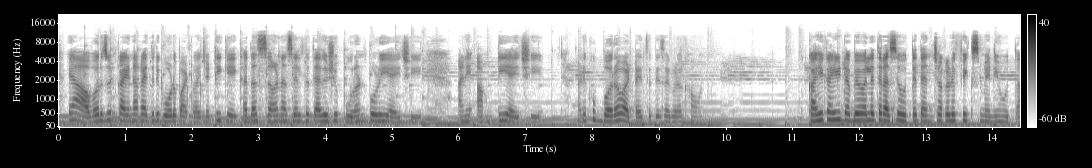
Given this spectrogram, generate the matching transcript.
हे आवर्जून काही ना काहीतरी गोड पाठवायचे. ठीक आहे एखादा सण असेल तर त्या दिवशी पुरणपोळी यायची आणि आमटी यायची. आणि खूप बरं वाटायचं ते सगळं खाऊन. काही काही डबेवाले तर असे होते त्यांच्याकडे फिक्स मेन्यू होता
